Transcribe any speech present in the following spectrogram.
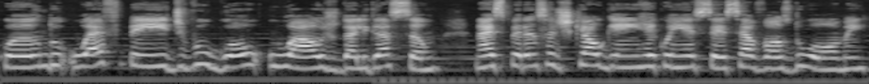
quando o FBI divulgou o áudio da ligação, na esperança de que alguém reconhecesse a voz do homem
